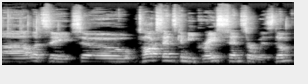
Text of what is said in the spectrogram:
Uh, let's see. So talk sense can be grace, sense, or wisdom.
